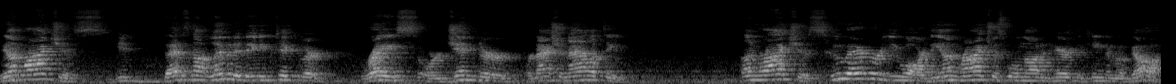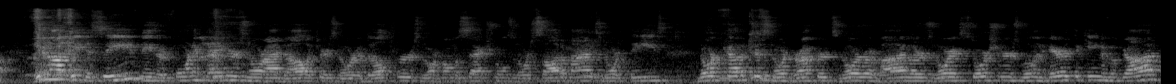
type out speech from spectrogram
The unrighteous, you, that is not limited to any particular race or gender or nationality. Unrighteous, whoever you are, the unrighteous will not inherit the kingdom of God. Do not be deceived, neither fornicators, nor idolaters, nor adulterers, nor homosexuals, nor sodomites, nor thieves, nor covetous, nor drunkards, nor revilers, nor extortioners will inherit the kingdom of God.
